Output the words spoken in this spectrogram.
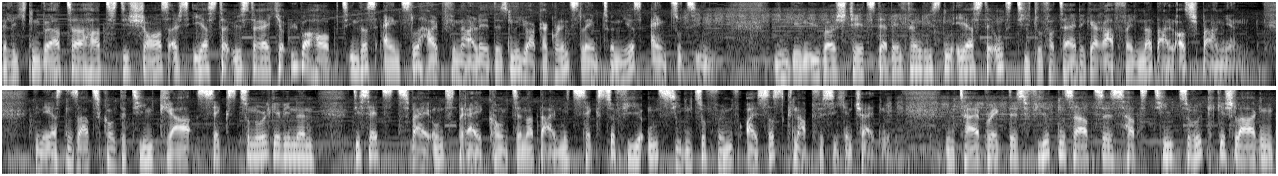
Der Lichtenwörter hat die Chance, als erster Österreicher überhaupt in das Einzel-Halbfinale des New Yorker Grand Slam Turniers einzuziehen. Ihm gegenüber steht der Weltranglisten-Erste und Titelverteidiger Rafael Nadal aus Spanien. Den ersten Satz konnte Team klar 6 zu 0 gewinnen. Die Sets 2 und 3 konnte Nadal mit 6 zu 4 und 7 zu 5 äußerst knapp für sich entscheiden. Im Tiebreak des vierten Satzes hat Team zurückgeschlagen.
